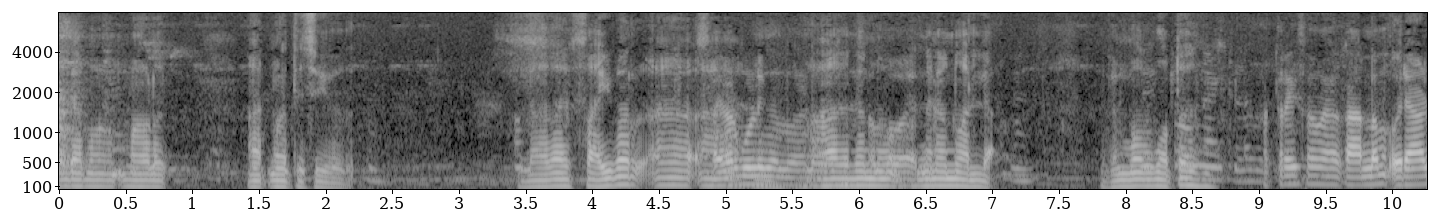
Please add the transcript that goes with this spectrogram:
എന്റെ മകൾ മകൾ ആത്മഹത്യ ചെയ്തത്. അല്ലാതെ സൈബർ അതിനൊന്നും അങ്ങനെയൊന്നും അല്ല. മൊത്തം അത്രയും കാരണം ഒരാൾ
